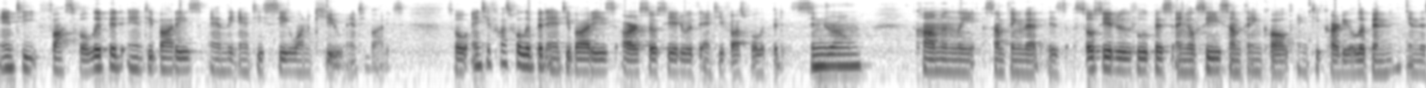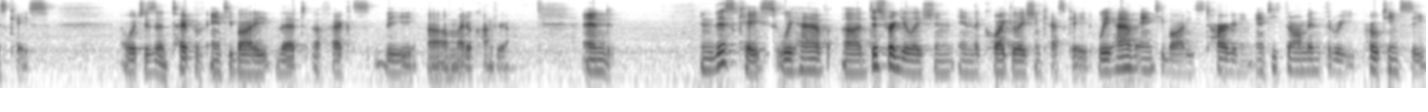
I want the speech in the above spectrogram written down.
antiphospholipid antibodies and the anti-C1q antibodies. So antiphospholipid antibodies are associated with antiphospholipid syndrome, commonly something that is associated with lupus, and you'll see something called anticardiolipin in this case, which is a type of antibody that affects the uh, mitochondria. And in this case, we have uh, dysregulation in the coagulation cascade. We have antibodies targeting antithrombin 3, protein C.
